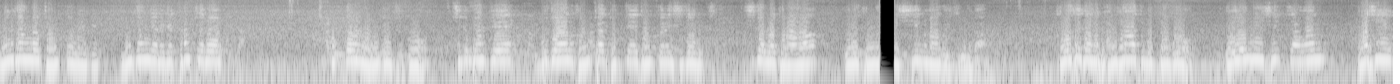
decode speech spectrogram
윤석열 정권에게 윤석열에게 통째로 접근을 넘겨주고 지금 현재 무도한 검찰 독재 정권의 시절, 시절로 돌아와 우리 국민을 시행하고 있습니다. 그것에 대해서 반성하지 못하고 노영민 실장은 다시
